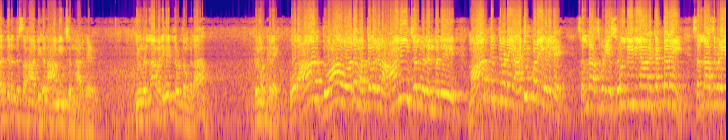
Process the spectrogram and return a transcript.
வந்திருந்த சஹாபிகள் ஆமீன் சொன்னார்கள். இவங்க எல்லாம் வழிகேட்டில் உள்ளவங்களா? பெருமக்களே ஒரு ஆள் துவாவோட மற்றவர்கள் ஆமீன் சொல்வது என்பது மார்க்கத்தினுடைய அடிப்படைகளிலே. சல்லாசுடைய சொல் ரீதியான கட்டளை சல்லாசுடைய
